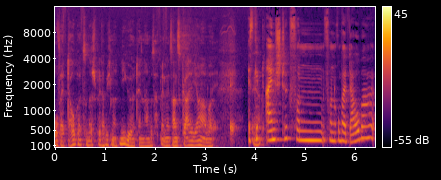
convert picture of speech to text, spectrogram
Robert Dauber zum Beispiel habe ich noch nie gehört, den Namen. Hat mir Hans Gahl ja, aber. Es ja. gibt ein Stück von, von Robert Dauber,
